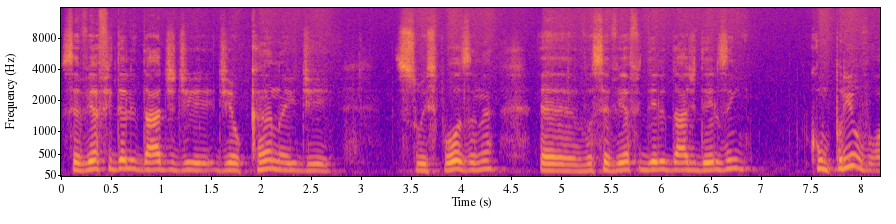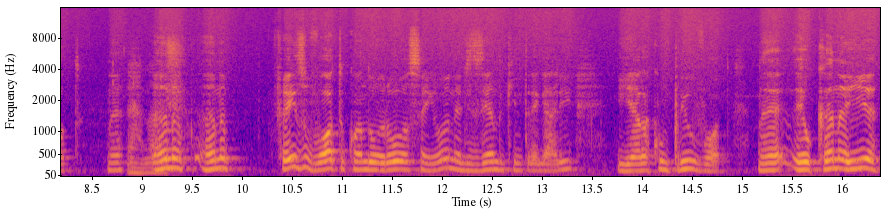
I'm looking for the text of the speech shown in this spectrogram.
você vê a fidelidade de, de Eucana e de sua esposa, né? É, você vê a fidelidade deles em cumprir o voto. Né? Ana, Ana fez o voto quando orou ao Senhor, né? dizendo que entregaria, e ela cumpriu o voto. Né? Eucana ia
